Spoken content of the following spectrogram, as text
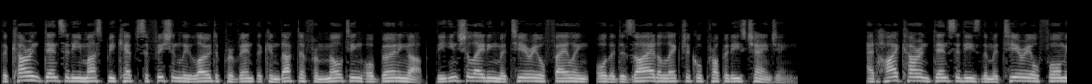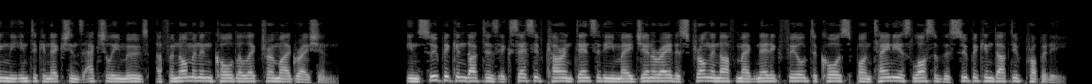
The current density must be kept sufficiently low to prevent the conductor from melting or burning up, the insulating material failing, or the desired electrical properties changing. At high current densities the material forming the interconnections actually moves, a phenomenon called electromigration. In superconductors excessive current density may generate a strong enough magnetic field to cause spontaneous loss of the superconductive property.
